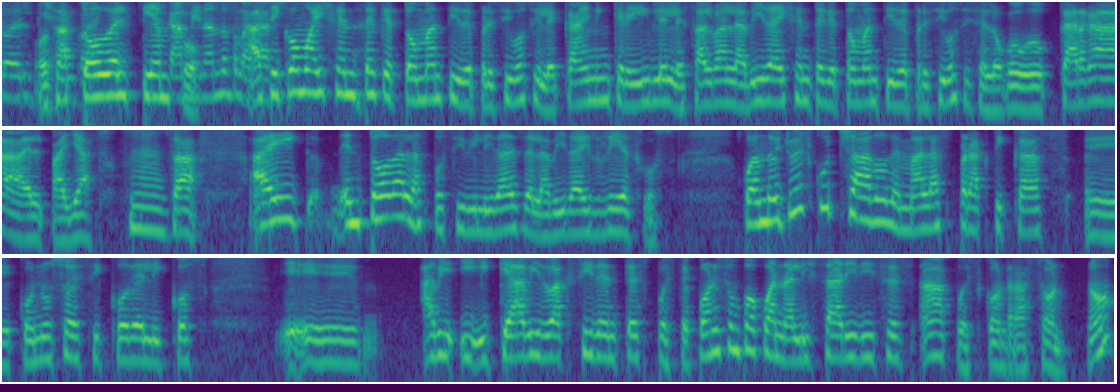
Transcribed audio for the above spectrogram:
Todo el O sea, tiempo, todo el tiempo. caminando por la Así calle. como hay gente que toma antidepresivos y le caen increíble y le salvan la vida, hay gente que toma antidepresivos y se lo carga el payaso. Mm. O sea, hay en todas las posibilidades de la vida hay riesgos. Cuando yo he escuchado de malas prácticas eh, con uso de psicodélicos eh, y, que ha habido accidentes, pues te pones un poco a analizar y dices, ah, pues con razón, ¿no?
